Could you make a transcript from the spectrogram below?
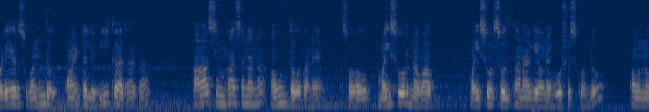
ಒಡೆಯರ್ಸ್ ಒಂದು ಪಾಯಿಂಟಲ್ಲಿ ವೀಕ್ ಆದಾಗ ಆ ಸಿಂಹಾಸನನ ಅವನು ತಗೋತಾನೆ. ಸೊ ಮೈಸೂರು ನವಾಬ್. ಮೈಸೂರು ಸುಲ್ತಾನಾಗಿ ಅವನೇ ಘೋಷಿಸ್ಕೊಂಡು ಅವನು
